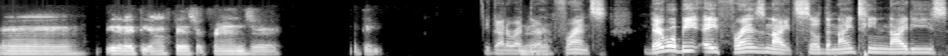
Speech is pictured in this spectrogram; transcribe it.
Uh, either like The Office or Friends or I think You got it right there. Friends. There will be a Friends night. So the 1990s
